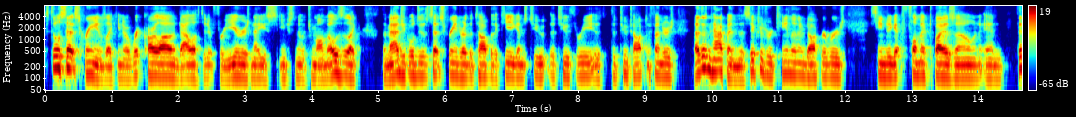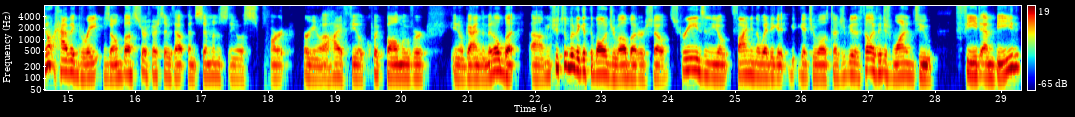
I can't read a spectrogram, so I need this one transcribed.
still set screens. Like, you know, Rick Carlisle and Dallas did it for years. Now you, you've seen it with Jamahl Mosley. Like the Magic will do set screens right at the top of the key against two, the two, three, the two top defenders. That doesn't happen. The Sixers routinely under Doc Rivers seem to get flummoxed by a zone and they don't have a great zone buster, especially without Ben Simmons, you know, a smart or, you know, a high field, quick ball mover you know, guy in the middle, but um, you should still be able to get the ball to Joel better. So screens and, you know, finding the way to get, get Joel's touches because it felt like they just wanted to feed Embiid.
